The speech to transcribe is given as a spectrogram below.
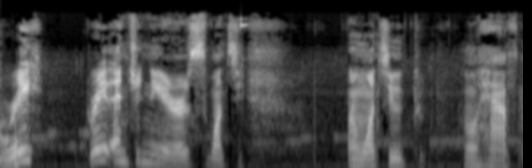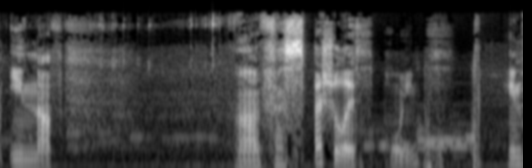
great great engineers once you and once you have enough uh, specialist points in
